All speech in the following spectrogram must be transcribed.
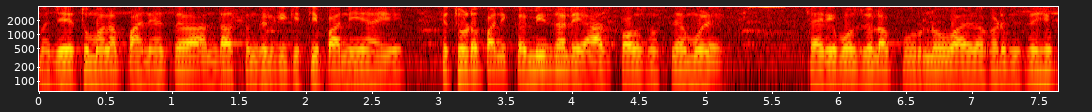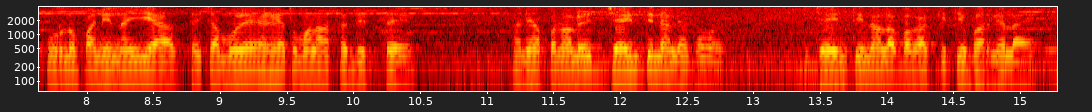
म्हणजे तुम्हाला पाण्याचा अंदाज समजेल की किती पाणी आहे. हे थोडं पाणी कमी झाले आज पाऊस असल्यामुळे. चारी बाजूला पूर्ण वाळखडं दिसतं हे पूर्ण पाणी नाही आहे आज त्याच्यामुळे हे तुम्हाला असं दिसतं आहे आणि आपण आलो आहे जयंती नाल्याजवळ. जयंती नाला बघा किती भरलेला आहे.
